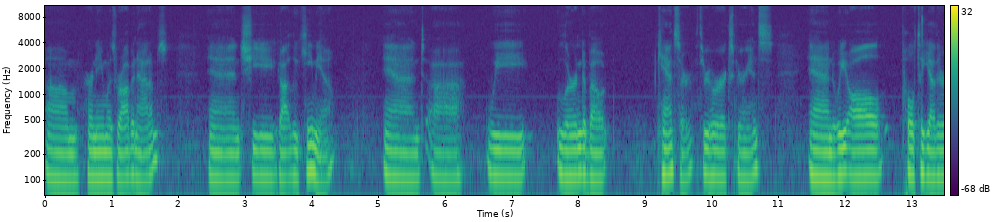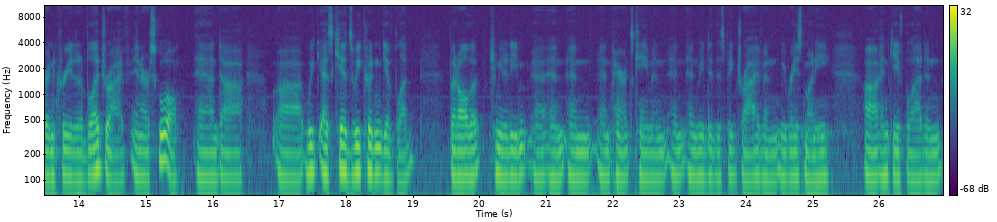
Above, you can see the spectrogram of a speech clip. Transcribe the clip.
um, her name was Robin Adams, and she got leukemia, and uh, we learned about cancer through her experience, and we all pulled together and created a blood drive in our school, and uh, uh, we as kids we couldn't give blood but all the community uh, and, and, and parents came and, and, and we did this big drive and we raised money uh, and gave blood. And,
